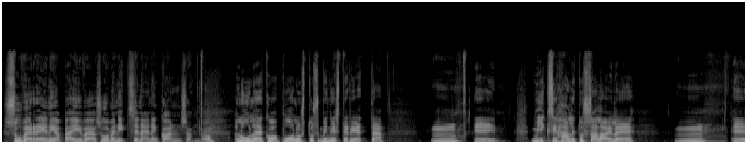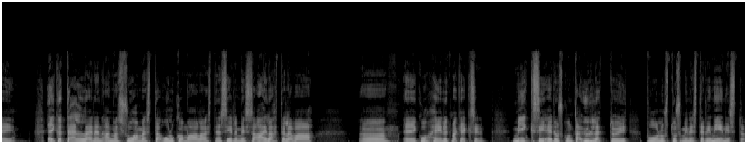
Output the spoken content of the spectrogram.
Suvereenia päivää Suomen itsenäinen kansa. No. Luuleeko puolustusministeri, että mm, ei? Miksi hallitus salailee? Mm, ei. Eikö tällainen anna Suomesta ulkomaalaisten silmissä ailahtelevaa? Öö, ei kun, hei nyt mä keksin. Miksi eduskunta yllättyi puolustusministeri Niinistö?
